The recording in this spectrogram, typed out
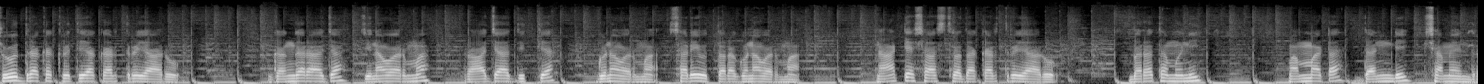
ಶೂದ್ರಕ ಕೃತಿಯ ಕರ್ತೃ ಯಾರು? ಗಂಗರಾಜ, ಜಿನವರ್ಮ, ರಾಜಾದಿತ್ಯ, ಗುಣವರ್ಮ. ಸರಿ ಉತ್ತರ ಗುಣವರ್ಮ. ನಾಟ್ಯಶಾಸ್ತ್ರದ ಕರ್ತೃ ಯಾರು? ಭರತಮುನಿ, ಮಮ್ಮಟ, ದಂಡಿ, ಕ್ಷಮೇಂದ್ರ.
